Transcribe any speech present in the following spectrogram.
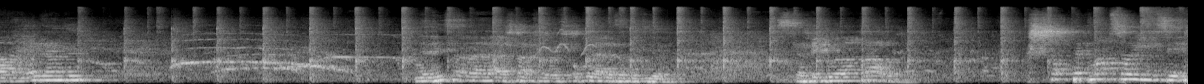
Mamma Elgante. Nell'Islam statue operare za potir. Скажи его направо. Чтоб так мацо инси.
